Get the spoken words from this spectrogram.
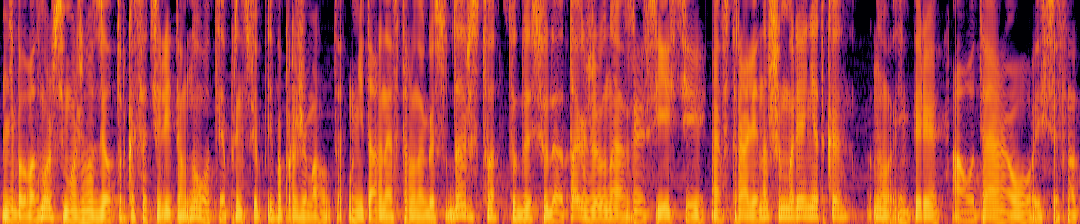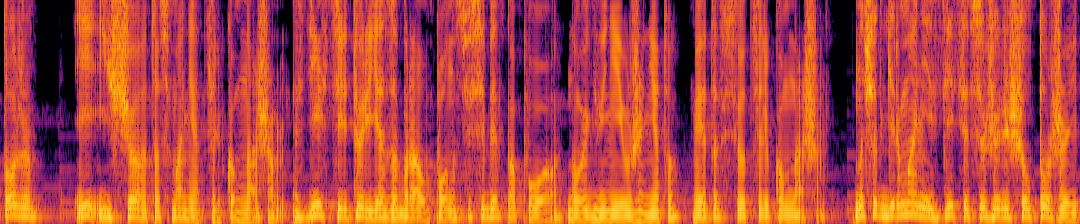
Не было возможности, можно было сделать только сателлитом. Ну вот я, в принципе, и попрожимал это. Унитарное островное государство, туда-сюда. Также у нас здесь есть и Австралия, наша марионетка, ну, империя Аутеарао, естественно, тоже. И еще Тасмания целиком наша. Здесь территории я забрал полностью себе, Папуа Новой Гвинеи уже нету. И это все целиком наше. Насчет Германии, здесь я все же решил тоже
